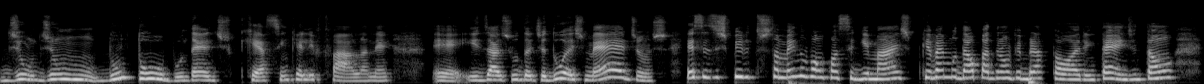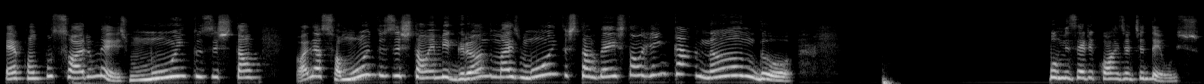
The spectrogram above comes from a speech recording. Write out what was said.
de um, de um, de um tubo, né? De, que é assim que ele fala, né? É, e da ajuda de duas médiums, esses espíritos também não vão conseguir mais, porque vai mudar o padrão vibratório, entende? Então é compulsório mesmo. Muitos estão Olha só, muitos estão emigrando, mas muitos também estão reencarnando por misericórdia de Deus.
